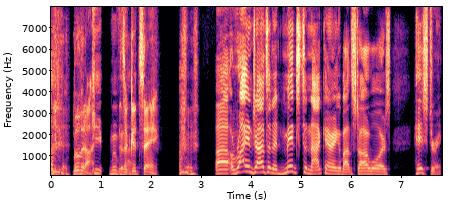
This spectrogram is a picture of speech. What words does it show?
Move it on. keep moving It's a good saying. uh, Rian Johnson admits to not caring about Star Wars history.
